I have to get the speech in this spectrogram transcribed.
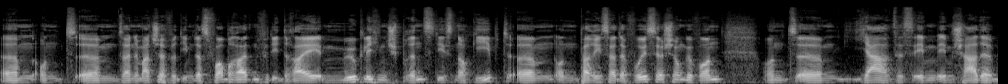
Ähm, und ähm, seine Mannschaft wird ihm das vorbereiten für die drei möglichen Sprints, die es noch gibt. Ähm, und Paris hat er vorher ja schon gewonnen. Und ähm, ja, das ist eben eben schade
